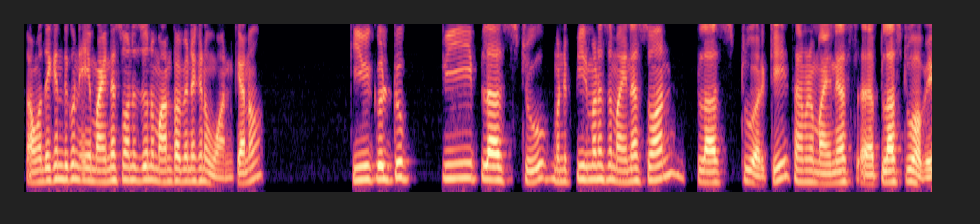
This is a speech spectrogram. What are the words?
তো আমাদের এখানে দেখুন এই মাইনাস ওয়ানের জন্য মান পাবেন এখানে ওয়ান কেন? Q equal to P plus two মানে পির মান হচ্ছে মাইনাস ওয়ান প্লাস টু আর কি। তার মানে মাইনাস প্লাস টু হবে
